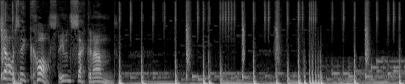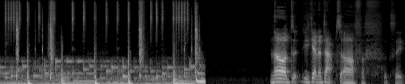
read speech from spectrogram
Do you know they cost, even second hand? No, you get an adapter. Oh, for fuck's sake.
